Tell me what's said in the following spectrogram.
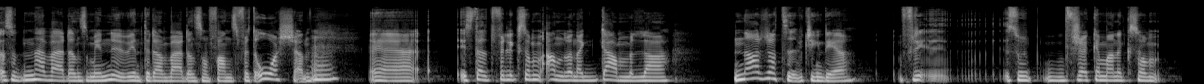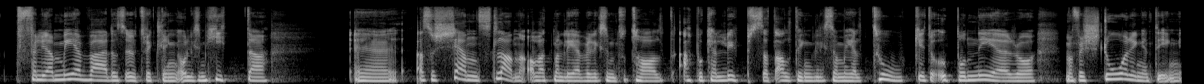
Alltså den här världen som är nu är inte den världen som fanns för ett år sedan. Mm. Eh, istället för att liksom använda gamla narrativ kring det så försöker man liksom följa med världens utveckling och liksom hitta eh, alltså känslan av att man lever liksom totalt apokalyps. Att allting liksom är helt tokigt och upp och ner och man förstår ingenting.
